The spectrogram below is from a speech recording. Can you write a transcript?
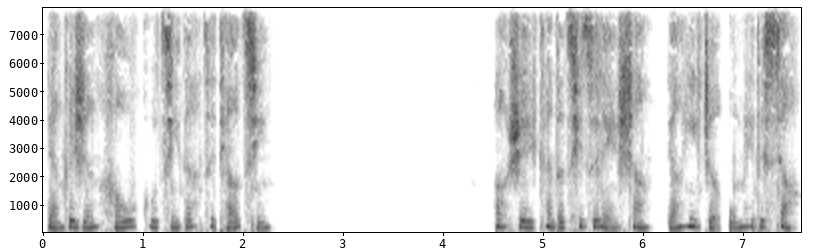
两个人毫无顾忌的在调情。鲍瑞看到妻子脸上洋溢着妩媚的笑，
